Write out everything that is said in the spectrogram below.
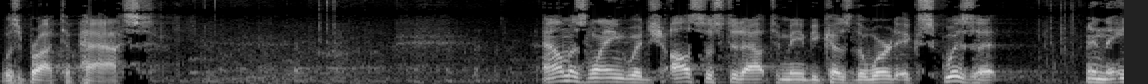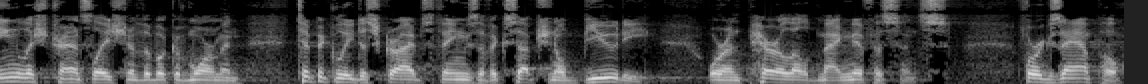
was brought to pass. Alma's language also stood out to me because the word exquisite in the English translation of the Book of Mormon typically describes things of exceptional beauty or unparalleled magnificence. For example,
